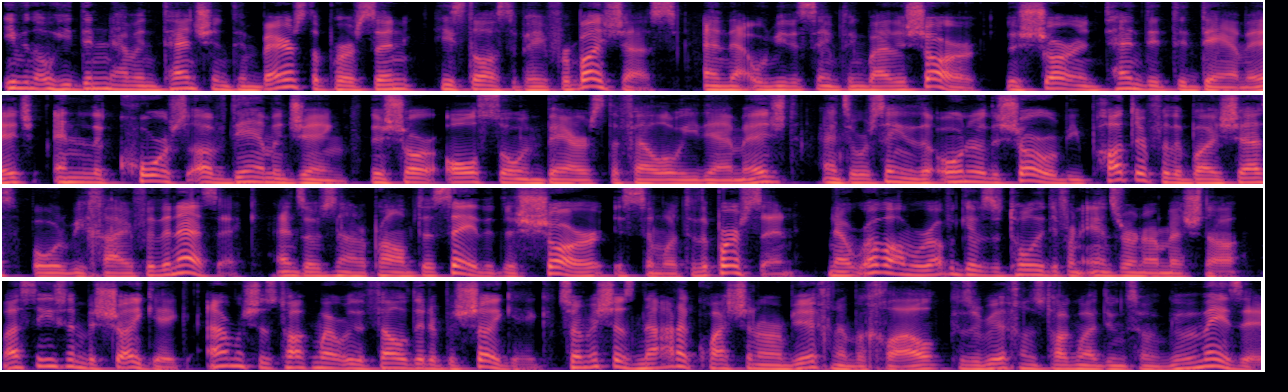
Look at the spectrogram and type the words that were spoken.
even though he didn't have intention to embarrass the person, he still has to pay for baishas. And that would be the same thing by the shar. The shar intended to damage, and in the course of damaging, the shar also embarrassed the fellow he damaged. And so we're saying that the owner of the shar would be putter for the baishas, but would be chai for the nezek. And so it's not a problem to say that the shar is similar to the person. Now, Rav Amar gives a totally different answer in our Mishnah. Masnisim b'shaygig. Our is talking about where the fellow did it b'shaygig. So our Mishnah is not a question on Rabbi Yechanan because Rabbi Yechanan is talking about doing something amazing.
